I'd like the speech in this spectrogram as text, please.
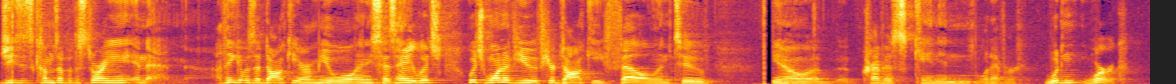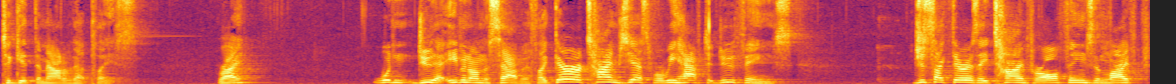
Jesus comes up with a story, and I think it was a donkey or a mule, and he says, Hey, which, which one of you, if your donkey fell into, you know, a, a crevice, canyon, whatever, wouldn't work to get them out of that place? Right? wouldn't do that even on the Sabbath. Like there are times, yes, where we have to do things. Just like there is a time for all things in life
